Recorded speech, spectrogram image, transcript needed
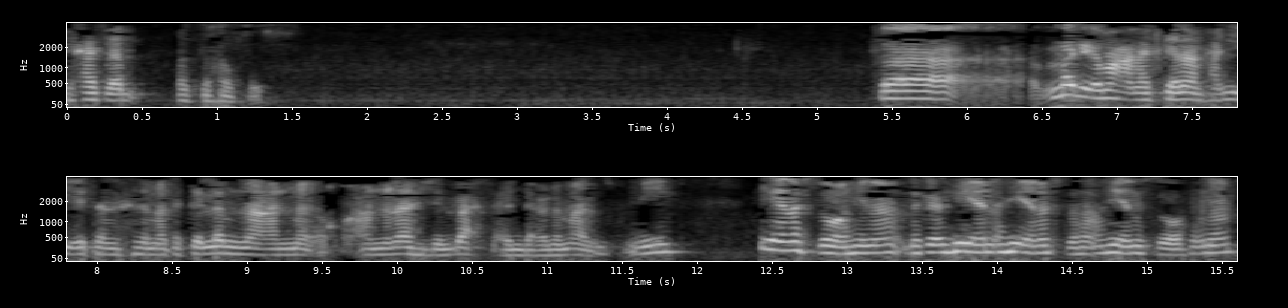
بحسب التخصص. فمر معنا الكلام حقيقة. حينما تكلمنا عن عن مناهج البحث عند علماء المسلمين. هي نفسها هنا هي هي نفسها هي نفسها هنا.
